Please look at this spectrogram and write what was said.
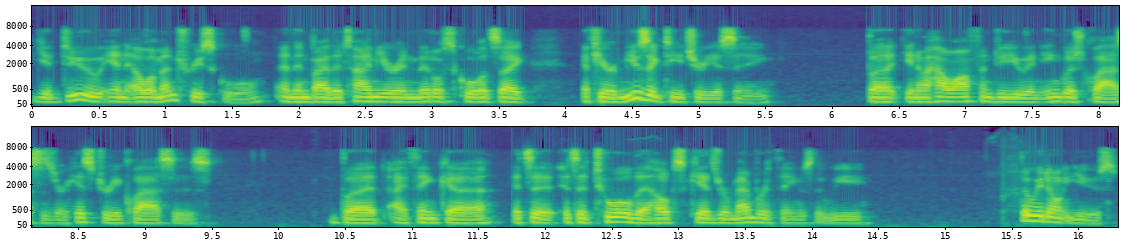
you do in elementary school, and then by the time you're in middle school, it's like if you're a music teacher, you sing. But you know, how often do you in English classes or history classes? But I think uh, it's a it's a tool that helps kids remember things that we that we don't use.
